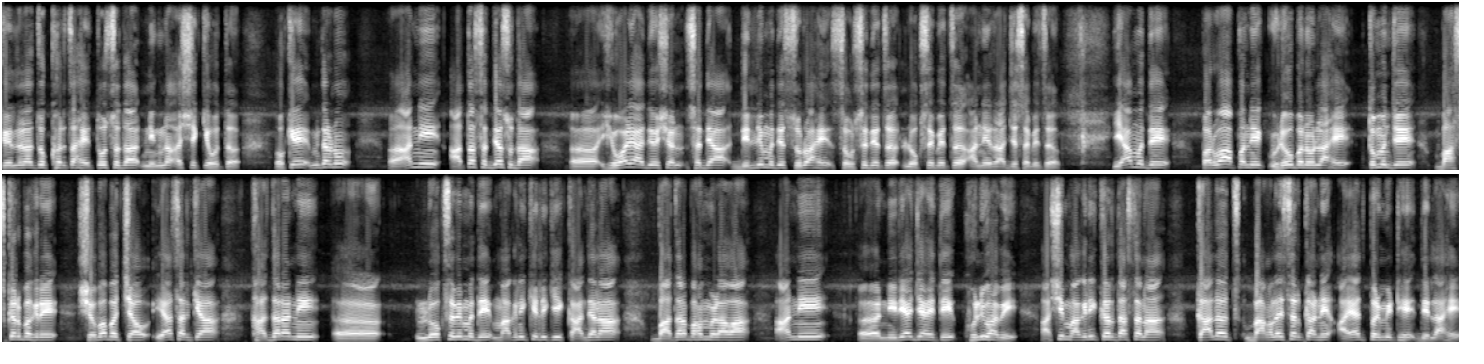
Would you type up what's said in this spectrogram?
केलेला जो खर्च आहे तोसुद्धा निघणं अशक्य होतं. ओके मित्रांनो आणि आता सध्यासुद्धा हिवाळी अधिवेशन सध्या दिल्लीमध्ये सुरू आहे संसदेचं लोकसभेचं आणि राज्यसभेचं. यामध्ये परवा आपण एक व्हिडिओ बनवला आहे. तो म्हणजे भास्कर बगरे शोभा बच्चाव यासारख्या खासदारांनी लोकसभेमध्ये मागणी केली की कांद्याला बाजारभाव मिळावा आणि निर्यात जी आहे ती खुली व्हावी अशी मागणी करत असताना कालच बांगलादेश सरकारने आयात परमिट हे दिलं आहे.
